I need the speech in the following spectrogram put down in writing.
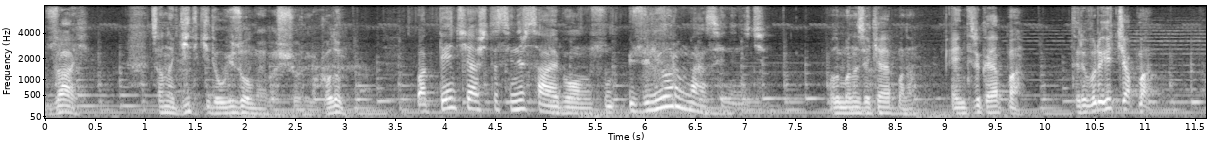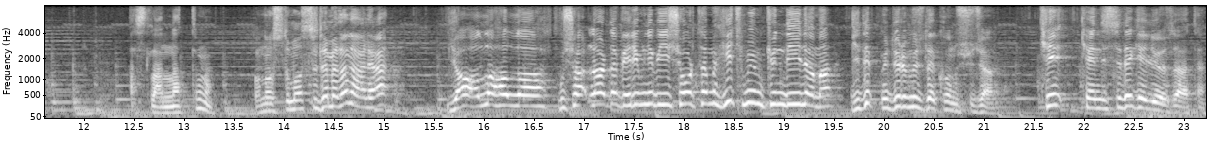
Uzay. Sana gitgide uyuz olmaya başlıyorum bak oğlum. Bak genç yaşta sinir sahibi olmuşsun. Üzülüyorum ben senin için. Oğlum bana zeka yapma lan. Entrika yapma. Tırvırı hiç yapma. Aslı anlattı mı? Lan aslı maslı deme lan hala. Ya Allah Allah. Bu şartlarda verimli bir iş ortamı hiç mümkün değil ama. Gidip müdürümüzle konuşacağım. Ki kendisi de geliyor zaten.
